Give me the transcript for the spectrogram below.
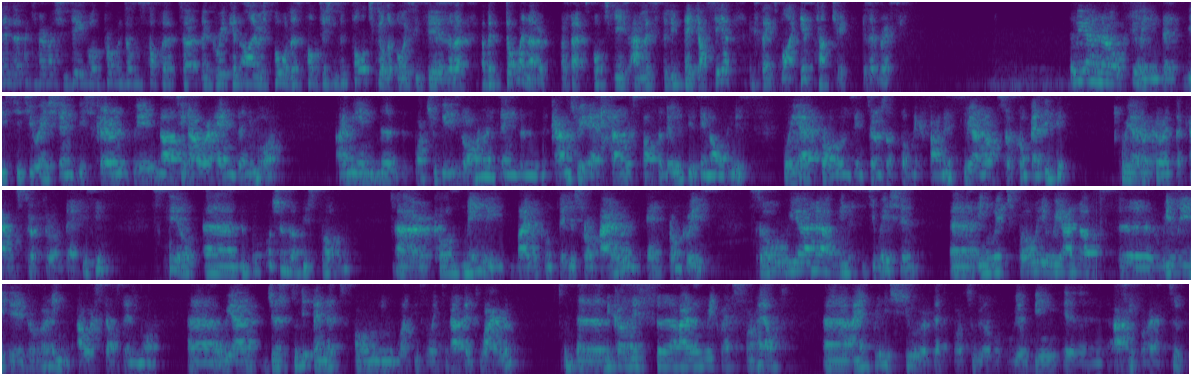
Linda, thank you very much indeed. Well, the problem doesn't stop at uh, the Greek and Irish borders. Politicians in Portugal are voicing fears of a, of a domino effect. Portuguese analyst Filipe Garcia explains why his country is at risk. We are now feeling that this situation is currently not in our hands anymore. I mean, the, the Portuguese government and the, the country has some responsibilities in all this we have problems in terms of public finance. We are not so competitive. We have a current account structural deficit. Still, uh, the proportions of this problem are caused mainly by the contagions from Ireland and from Greece. So we are now in a situation uh, in which probably we are not uh, really uh, governing ourselves anymore. Uh, we are just too dependent on what is going to happen to Ireland because if uh, Ireland requests for help, uh, I am pretty sure that Portugal will be asking for help too.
